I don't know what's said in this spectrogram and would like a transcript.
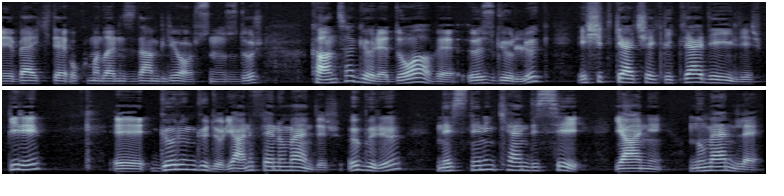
e, belki de okumalarınızdan biliyorsunuzdur. Kant'a göre doğa ve özgürlük eşit gerçeklikler değildir. Biri e, görüngüdür yani fenomendir. Öbürü nesnenin kendisi yani numenle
